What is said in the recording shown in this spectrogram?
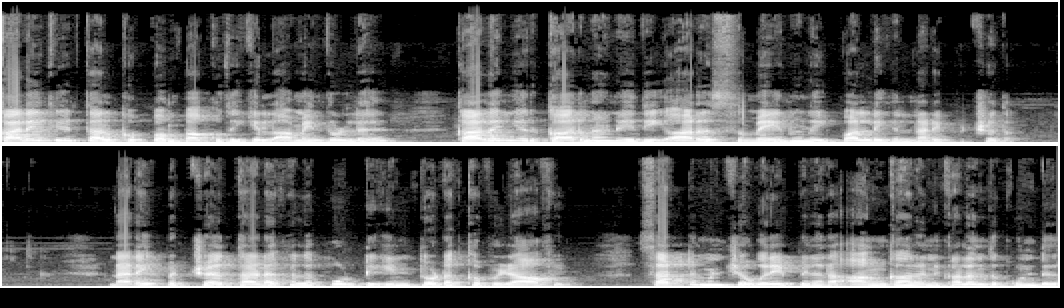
கலிதீர்த்தால் குப்பம் பகுதியில் அமைந்துள்ள கலைஞர் கருணாநிதி அரசு மேல்நிலைப் பள்ளியில் நடைபெற்றது. நடைபெற்ற தடகள போட்டியின் தொடக்க விழாவில் சட்டமன்ற உறுப்பினர் அங்காளன் கலந்து கொண்டு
